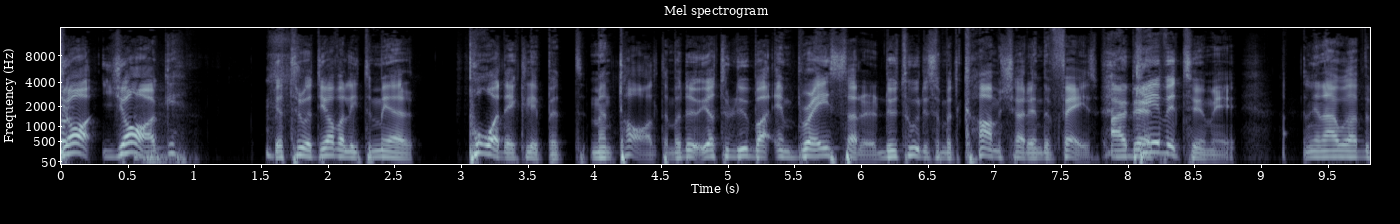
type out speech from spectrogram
Jag, jag, jag tror att jag var lite mer på det klippet mentalt än vad du. Jag tror du bara embraceade det. Du tog det som ett come shot in the face. Give it to me. And I will have the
